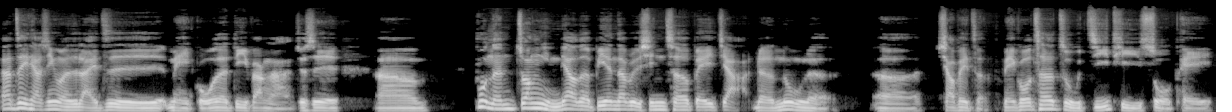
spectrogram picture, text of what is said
那这一条新闻是来自美国的地方啊，就是呃，不能装饮料的 BMW 新车杯架惹怒了。呃，消费者，美国车主集体索赔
